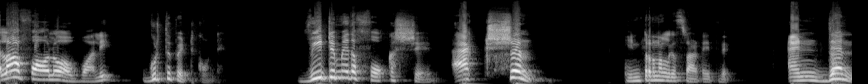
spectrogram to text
ఎలా ఫాలో అవ్వాలి? గుర్తుపెట్టుకోండి. వీటి మీద ఫోకస్ చేయండి. యాక్షన్ ఇంటర్నల్గా స్టార్ట్ అవుతుంది అండ్ దెన్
